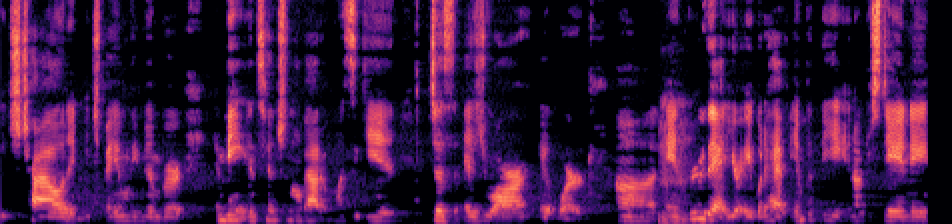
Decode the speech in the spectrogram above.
each child and each family member and being intentional about it once again, just as you are at work. Uh, mm-hmm. And through that, you're able to have empathy and understanding,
